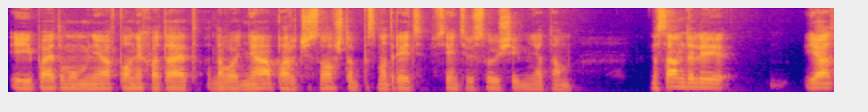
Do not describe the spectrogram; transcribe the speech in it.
и поэтому мне вполне хватает одного дня, пару часов, чтобы посмотреть все интересующие меня там. На самом деле, я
